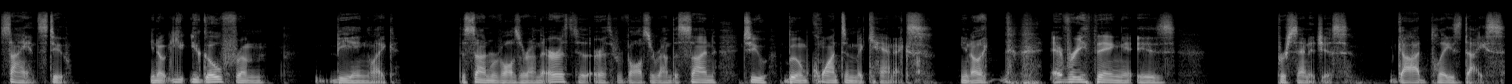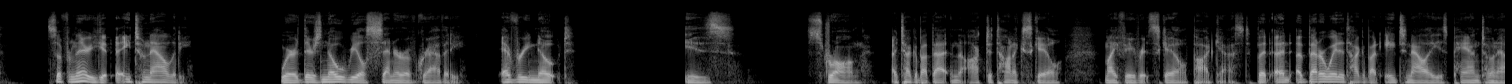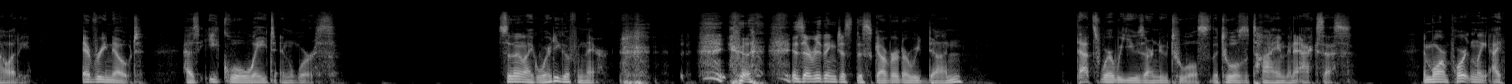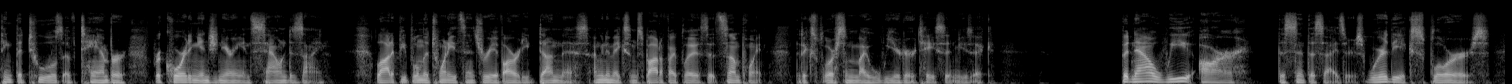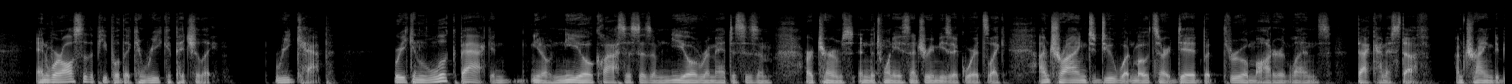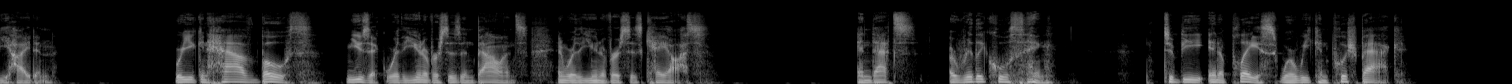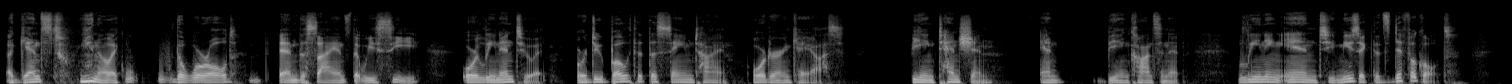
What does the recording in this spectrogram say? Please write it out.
science too. You know, you, you go from being like the sun revolves around the earth to the earth revolves around the sun to boom quantum mechanics you know like everything is percentages. God plays dice. So from there, you get atonality, where there's no real center of gravity. Every note is strong. I talk about that in the octatonic scale, my favorite scale podcast. But a, a better way to talk about atonality is pantonality. Every note has equal weight and worth. So then, like, where do you go from there? is everything just discovered? Are we done? That's where we use our new tools, the tools of time and access. And more importantly, I think the tools of timbre, recording engineering, and sound design. A lot of people in the 20th century have already done this. I'm going to make some Spotify playlists at some point that explore some of my weirder tastes in music. But now we are the synthesizers, we're the explorers, and we're also the people that can recapitulate, recap, where you can look back and, you know, neoclassicism, neo romanticism are terms in the 20th century music where it's like, I'm trying to do what Mozart did, but through a modern lens, that kind of stuff. I'm trying to be Haydn. Where you can have both music where the universe is in balance and where the universe is chaos. And that's a really cool thing to be in a place where we can push back against, you know, like the world and the science that we see or lean into it or do both at the same time, order and chaos, being tension and being consonant, leaning into music that's difficult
